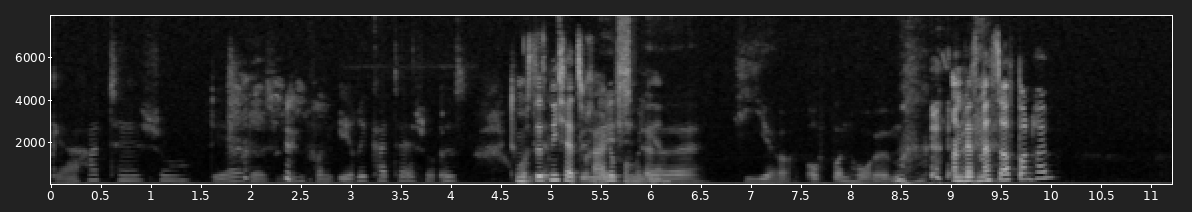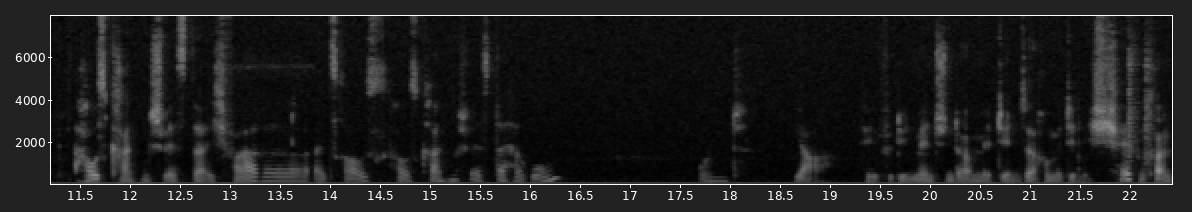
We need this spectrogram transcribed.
Gerhard Tailshow, der der Sohn von Erika Tailshow ist. Du musst es nicht als Frage ich, formulieren. Äh, hier auf Bornholm. Und was machst du auf Bornholm? Hauskrankenschwester. Ich fahre als Raus Hauskrankenschwester herum und ja, helfe den Menschen da mit den Sachen, mit denen ich helfen kann.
